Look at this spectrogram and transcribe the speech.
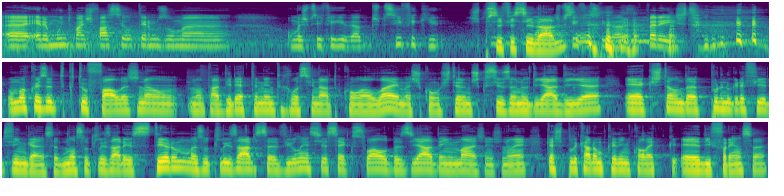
eh, era muito mais fácil termos uma, uma especificidade, especifici- Especificidade. especificidade para isto. Uma coisa de que tu falas não, não está diretamente relacionado com a lei, mas com os termos que se usam no dia a dia, é a questão da pornografia de vingança, de não se utilizar esse termo, mas utilizar-se a violência sexual baseada em imagens, não é? Queres explicar um bocadinho qual é, é a diferença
